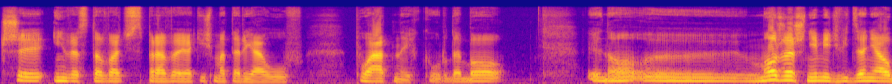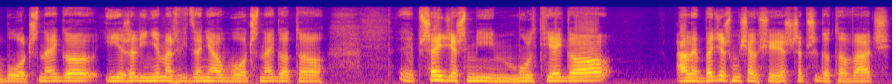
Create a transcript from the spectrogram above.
czy inwestować w sprawę jakichś materiałów płatnych, kurde, bo no, yy, możesz nie mieć widzenia obuocznego i jeżeli nie masz widzenia obuocznego, to przejdziesz mi multiego, ale będziesz musiał się jeszcze przygotować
